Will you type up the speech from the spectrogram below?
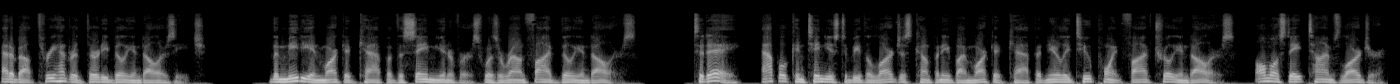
at about $330 billion each. The median market cap of the same universe was around $5 billion. Today, Apple continues to be the largest company by market cap at nearly $2.5 trillion, almost eight times larger,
